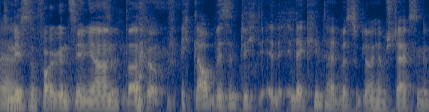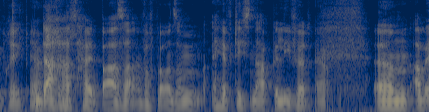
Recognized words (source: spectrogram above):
die nein. nächste Folge in 10 Jahren. Ich glaube, wir sind durch in, der Kindheit wirst du glaube ich am stärksten geprägt Ja, und da stimmt. hat halt Barca einfach bei unserem heftigsten abgeliefert. Ja. Ähm, aber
